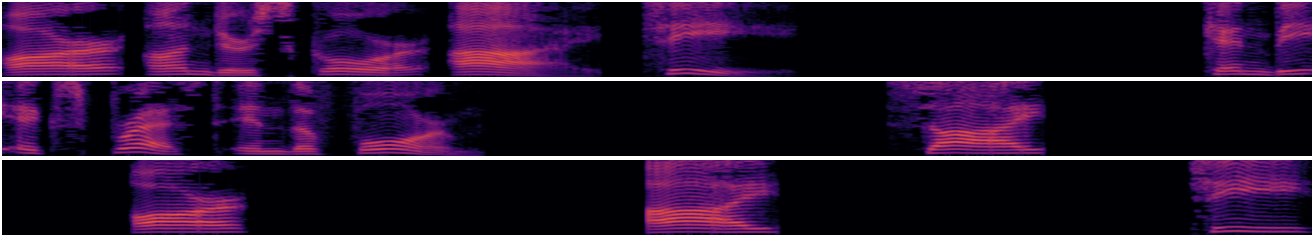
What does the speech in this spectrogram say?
r underscore i t can be expressed in the form psi r i t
